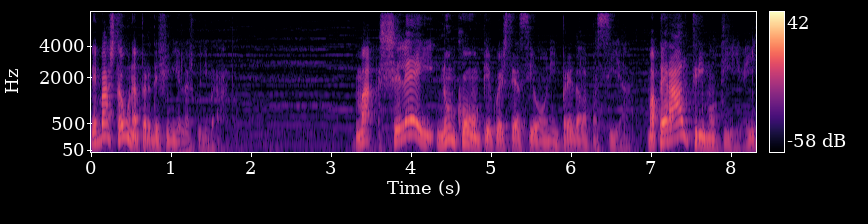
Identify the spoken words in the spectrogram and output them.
Ne basta una per definirla squilibrata. Ma se lei non compie queste azioni in preda alla pazzia, ma per altri motivi,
